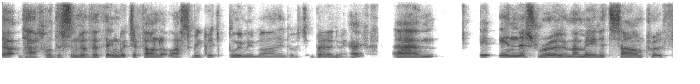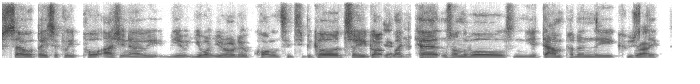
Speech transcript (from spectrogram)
uh, that, well, there's another thing which I found out last week, which blew my mind. Which, but anyway, okay. um, in this room, I made it soundproof. So basically put, as you know, you you want your audio quality to be good. So you got Yeah. like curtains on the walls and you're dampening the acoustics.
